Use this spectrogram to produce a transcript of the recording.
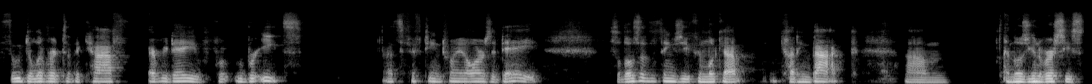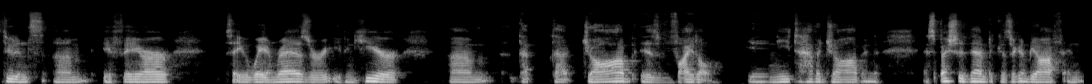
food delivered to the calf every day for Uber Eats. That's $15, $20 a day. So those are the things you can look at cutting back. Um, and those university students, um, if they are say away in res or even here, um, that that job is vital. You need to have a job, and especially then because they're going to be off, and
